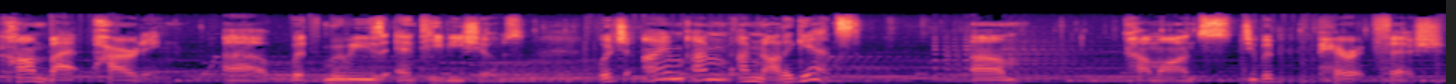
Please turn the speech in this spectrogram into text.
combat pirating uh, with movies and TV shows, which I'm I'm I'm not against. Um, come on, stupid parrot fish.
